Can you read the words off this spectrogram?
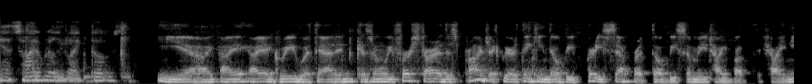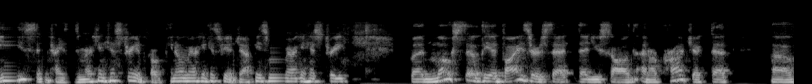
Yeah, so I really like those. Yeah, I, I, I agree with that. And because when we first started this project, we were thinking they'll be pretty separate. There'll be somebody talking about the Chinese and Chinese American history and Filipino American history and Japanese American history. But most of the advisors that, that you saw in our project that uh,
